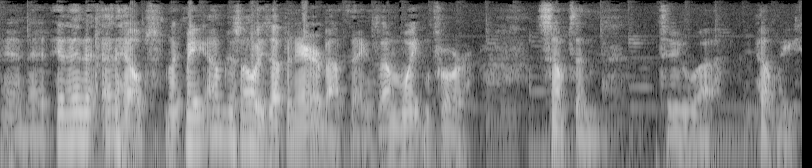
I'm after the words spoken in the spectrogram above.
and it, and it, it helps. Like me, I'm just always up in the air about things. I'm waiting for something to uh, help me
